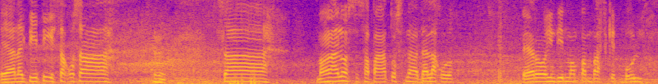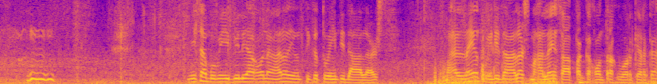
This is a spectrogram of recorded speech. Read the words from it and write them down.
Kaya nagtitiis ako sa sa mga ano, sa sapatos na dala ko. Pero hindi naman pang basketball. Minsan bumibili ako ng ano, yung tigto 20 dollars. Mahal na yun, 20 dollars. Mahal na yun sa pagka-contract worker ka.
